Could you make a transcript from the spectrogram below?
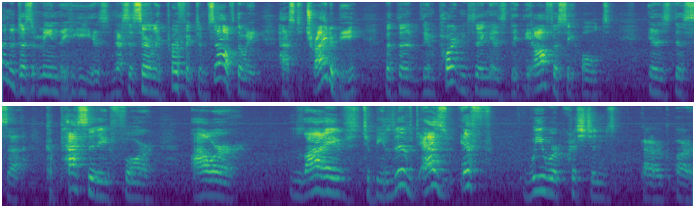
And it doesn't mean that he is necessarily perfect himself, though he has to try to be. But the, the important thing is that the office he holds is this uh, capacity for our lives to be lived as if we were Christians or, or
